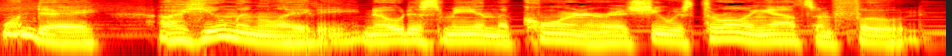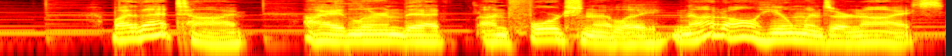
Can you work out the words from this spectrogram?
One day, a human lady noticed me in the corner as she was throwing out some food. By that time, I had learned that, unfortunately, not all humans are nice.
